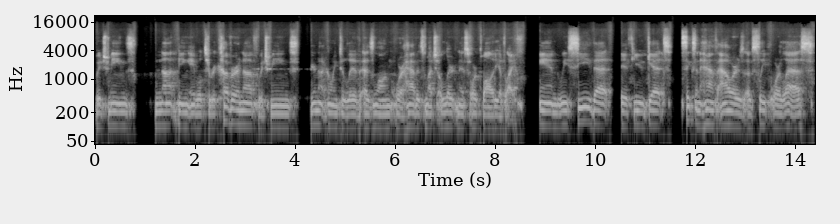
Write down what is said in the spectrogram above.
which means not being able to recover enough, which means you're not going to live as long or have as much alertness or quality of life. And we see that if you get six and a half hours of sleep or less,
